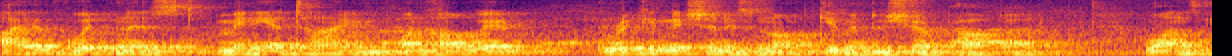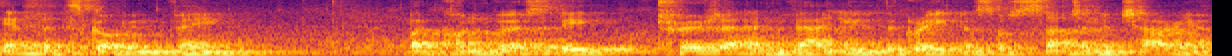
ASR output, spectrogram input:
I have witnessed many a time on how where recognition is not given to Srila Prabhupada, one's efforts go in vain. But conversely, treasure and value the greatness of such an acharya,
